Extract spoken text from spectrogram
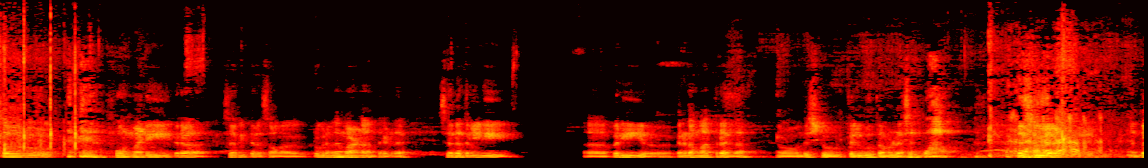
So ಅವರು ಫೋನ್ ಮಾಡಿ ಈ ತರ ಸರ್ ಈ ತರ ಪ್ರೋಗ್ರಾಮ್ ಮಾಡೋಣ ಅಂತ ಹೇಳಿದೆ ಸರ್ ಅದರಲ್ಲಿ ಬರೀ ಕನ್ನಡ ಮಾತ್ರ ಅಲ್ಲ ಆ, ಒಂದಷ್ಟು ತೆಲುಗು ತಮಿಳು ಸರ್ ವಾ ಅಂತ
